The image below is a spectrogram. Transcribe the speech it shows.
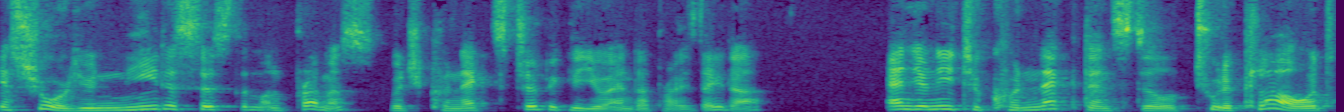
yes, sure, you need a system on premise which connects typically your enterprise data, and you need to connect then still to the cloud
